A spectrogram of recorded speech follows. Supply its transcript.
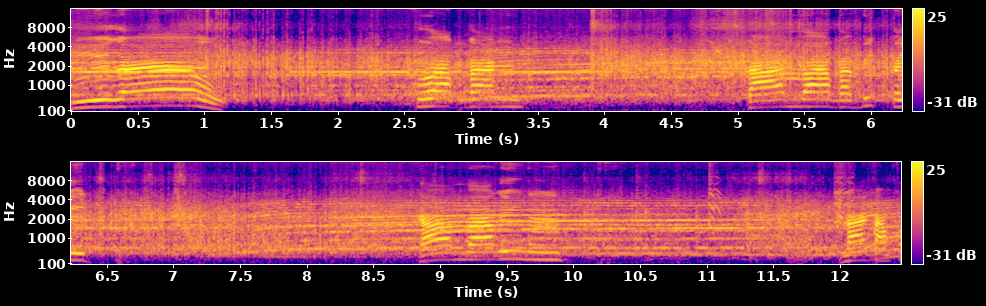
đi đâu thuốc กัน ตามมากับบิ๊กปิดตามมากินนายสองค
